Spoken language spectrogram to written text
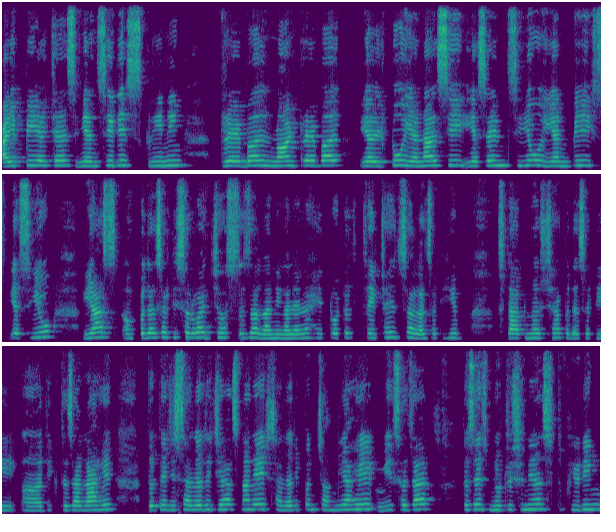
I P H S N C D screening travel non travel L two N R C S N C U N B S U या पदासाठी सर्वात जास्त जागा निघालेल्या आहेत. टोटल त्रेचाळीस जागांसाठी ही स्टाफ नर्सच्या पदासाठी रिक्त जागा आहेत. तर त्याची सॅलरी जी असणार आहे सॅलरी पण चांगली आहे. वीस हजार तसेच न्यूट्रिशनिस्ट फिडिंग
